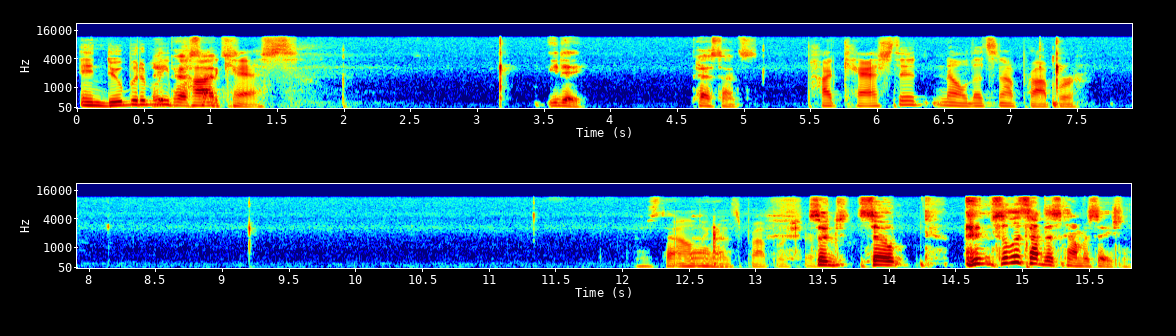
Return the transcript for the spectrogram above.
Indubitably past podcast. Ed. Past tense. Podcasted? No, that's not proper. I don't think that's proper. Sure. So, so, so let's have this conversation.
